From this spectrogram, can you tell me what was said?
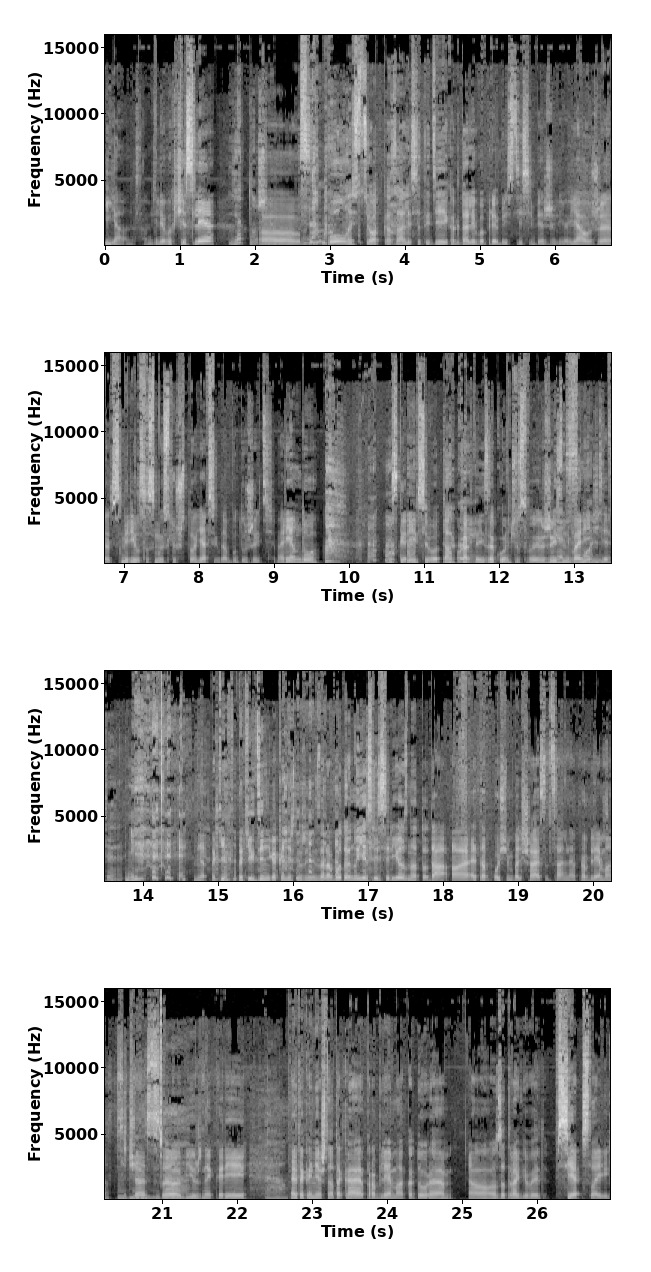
и я, на самом деле, в их числе, Я тоже. э, Сама. полностью отказались от идеи когда-либо приобрести себе жилье. Я уже смирился с мыслью, что я всегда буду жить в аренду, И, скорее всего, так как-то и закончу свою жизнь Нет, в аренде. сможете. Нет. Таких, таких денег я, конечно же, не заработаю. Но если серьезно, то да, а, это очень большая социальная проблема сейчас да. э, в Южной Корее. Да. Это, конечно, такая проблема, которая э, затрагивает все слои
